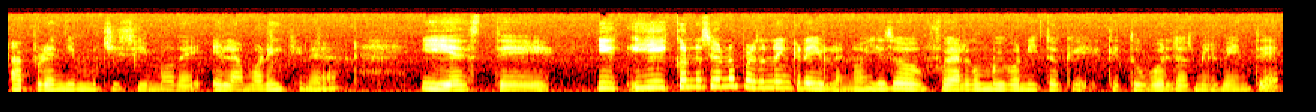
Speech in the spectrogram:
aprendí muchísimo de el amor en general. Y este y, y conocí a una persona increíble, ¿no? Y eso fue algo muy bonito que, que tuvo el 2020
